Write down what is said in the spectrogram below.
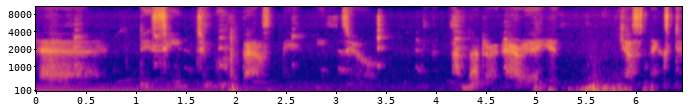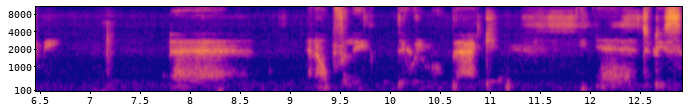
Uh, they seem to move past me into another area yet, just next to me, uh, and hopefully they will move back uh, to this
